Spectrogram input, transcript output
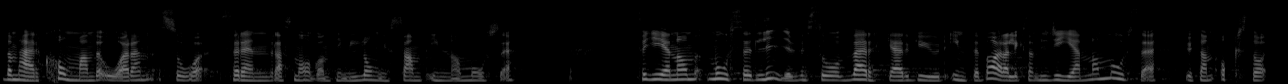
de här kommande åren så förändras någonting långsamt inom Mose. För genom Moses liv så verkar Gud inte bara liksom genom Mose utan också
